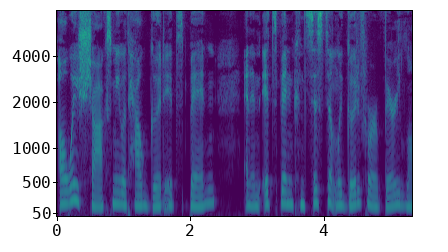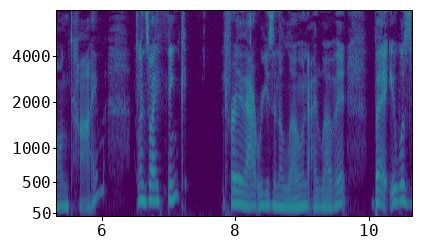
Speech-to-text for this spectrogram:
always shocks me with how good it's been and it's been consistently good for a very long time. And so I think for that reason alone, I love it. But it was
